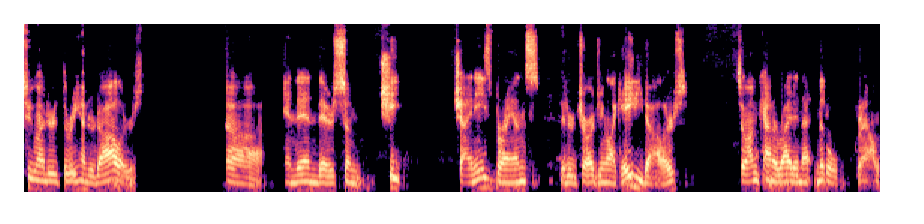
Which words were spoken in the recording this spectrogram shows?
200 $300 uh, and then there's some cheap Chinese brands that are charging like eighty dollars. So I'm kind of right in that middle ground.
